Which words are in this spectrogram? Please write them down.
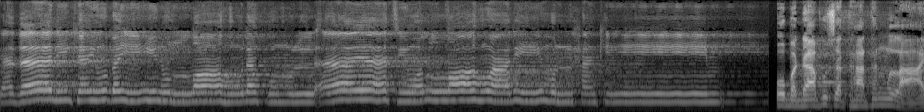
كذلك يبين الله لكم الآيات والله عليم حكيم โอบรรดาผู้ศรัทธาทั้งหลาย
